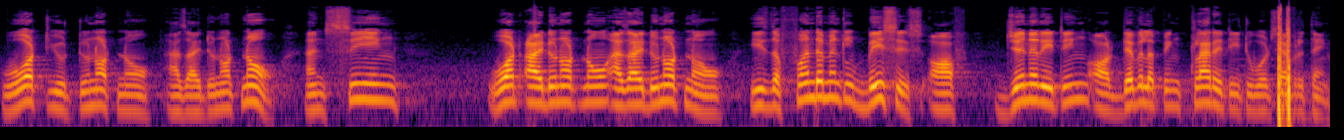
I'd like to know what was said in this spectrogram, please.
what you do not know as I do not know. And seeing what I do not know as I do not know is the fundamental basis of generating or developing clarity towards everything.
